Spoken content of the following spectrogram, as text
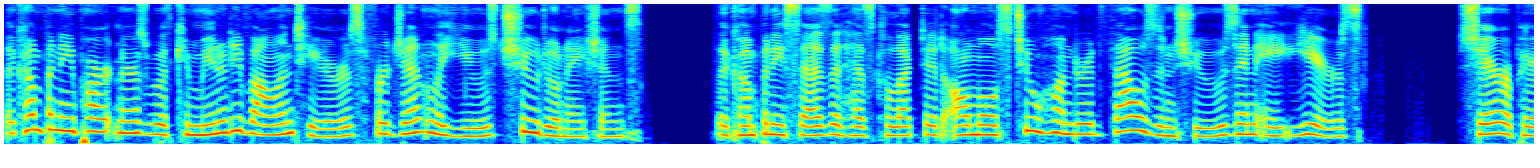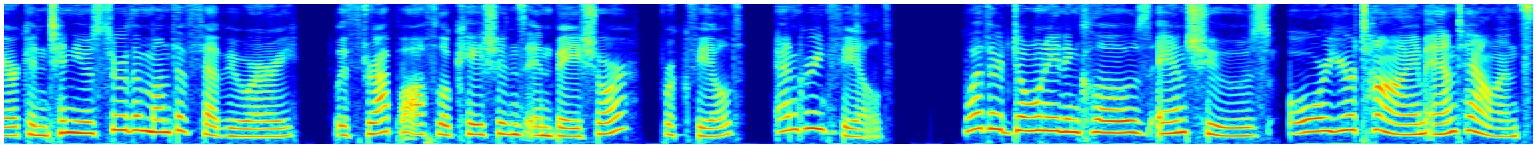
the company partners with community volunteers for gently used shoe donations. The company says it has collected almost 200,000 shoes in eight years. Share a Pair continues through the month of February, with drop off locations in Bayshore, Brookfield, and Greenfield. Whether donating clothes and shoes or your time and talents,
